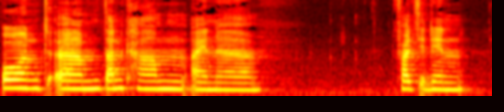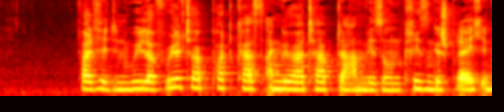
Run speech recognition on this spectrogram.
Und ähm, dann kam eine, falls ihr den, falls ihr den Wheel of Real Talk Podcast angehört habt, da haben wir so ein Krisengespräch in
